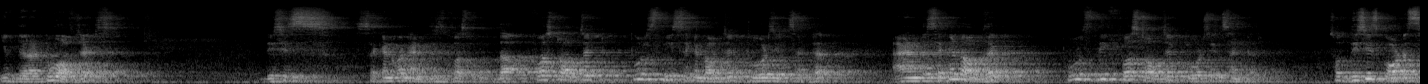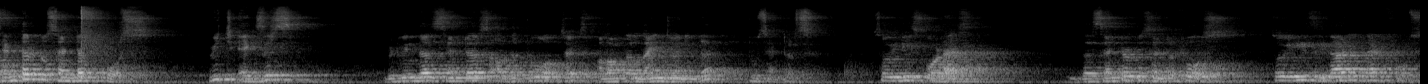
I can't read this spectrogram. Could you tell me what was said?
If there are two objects, this is second one and this is first one. The first object pulls the second object towards its center and the second object pulls the first object towards its center. So this is called a center to center force which exists between the centers of the two objects along the line joining the two centers. So it is called as the center to center force. So it is regarding that force.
